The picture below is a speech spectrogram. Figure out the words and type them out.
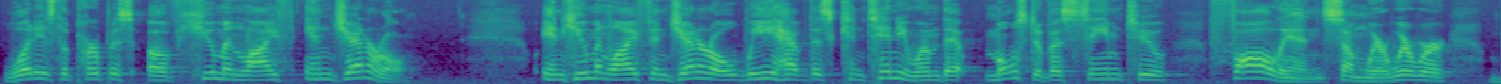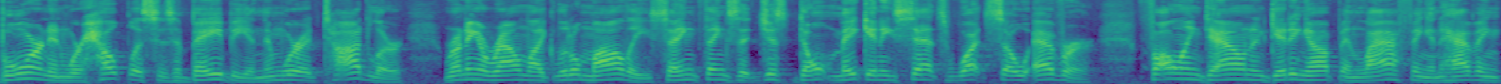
what is the purpose of human life in general? In human life in general, we have this continuum that most of us seem to fall in somewhere where we're born and we're helpless as a baby, and then we're a toddler running around like little Molly, saying things that just don't make any sense whatsoever, falling down and getting up and laughing and having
